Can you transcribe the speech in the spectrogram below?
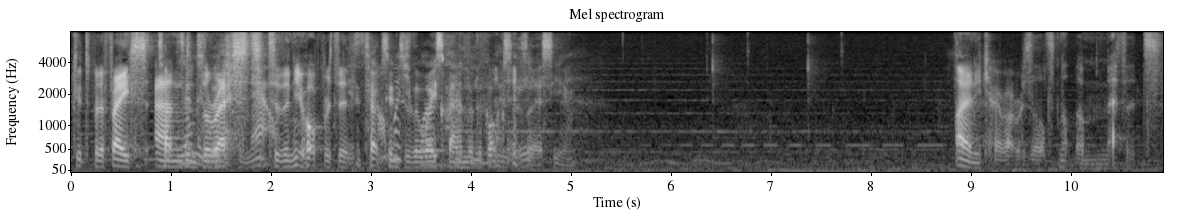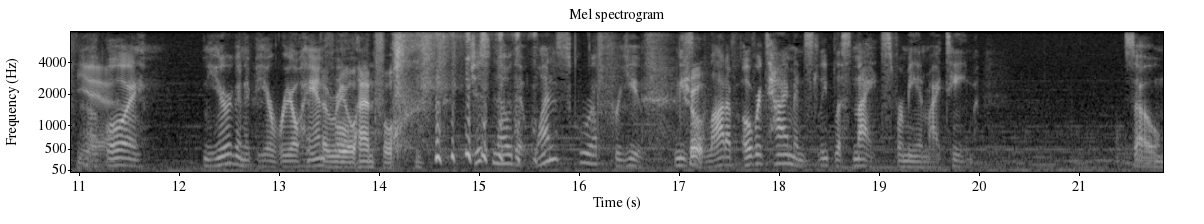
Good to put a face and the the rest now to the new operative. is Tucked into the waistband of the you boxers, I assume. I only care about results, not the methods. Oh, yeah. Oh boy, you're gonna be a real handful. A real handful. Just know that one screw up for you means Sure. a lot of overtime and sleepless nights for me and my team. So,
